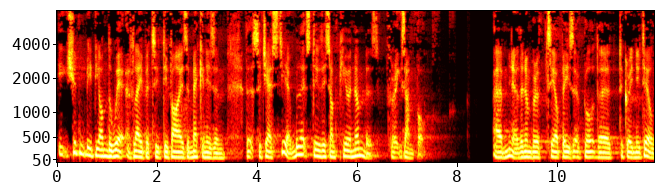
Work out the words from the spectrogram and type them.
it shouldn't be beyond the wit of Labour to devise a mechanism that suggests, you know, let's do this on pure numbers, for example. Um, you know, the number of CLPs that have brought the, the Green New Deal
